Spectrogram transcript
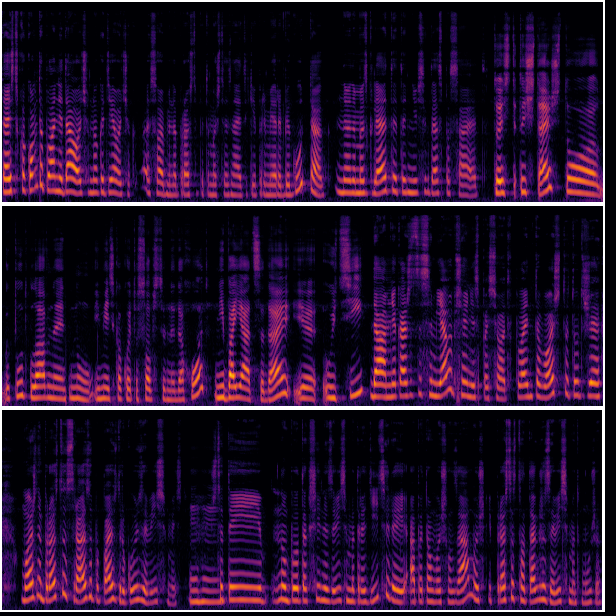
То есть в каком-то плане, да, очень много девочек, особенно просто потому, что я знаю, такие примеры бегут так, но, на мой взгляд, это не всегда спасает. То есть ты считаешь, что тут главное, ну, иметь какой-то собственный доход, не бояться, да, и уйти? Да, мне кажется, семья вообще не спасет. В плане того, что тут же можно просто сразу попасть в другую зависимость. Мгм. Что ты, ну, был так сильно зависим от родителей, а потом вышел замуж и просто стал также зависим от мужа.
